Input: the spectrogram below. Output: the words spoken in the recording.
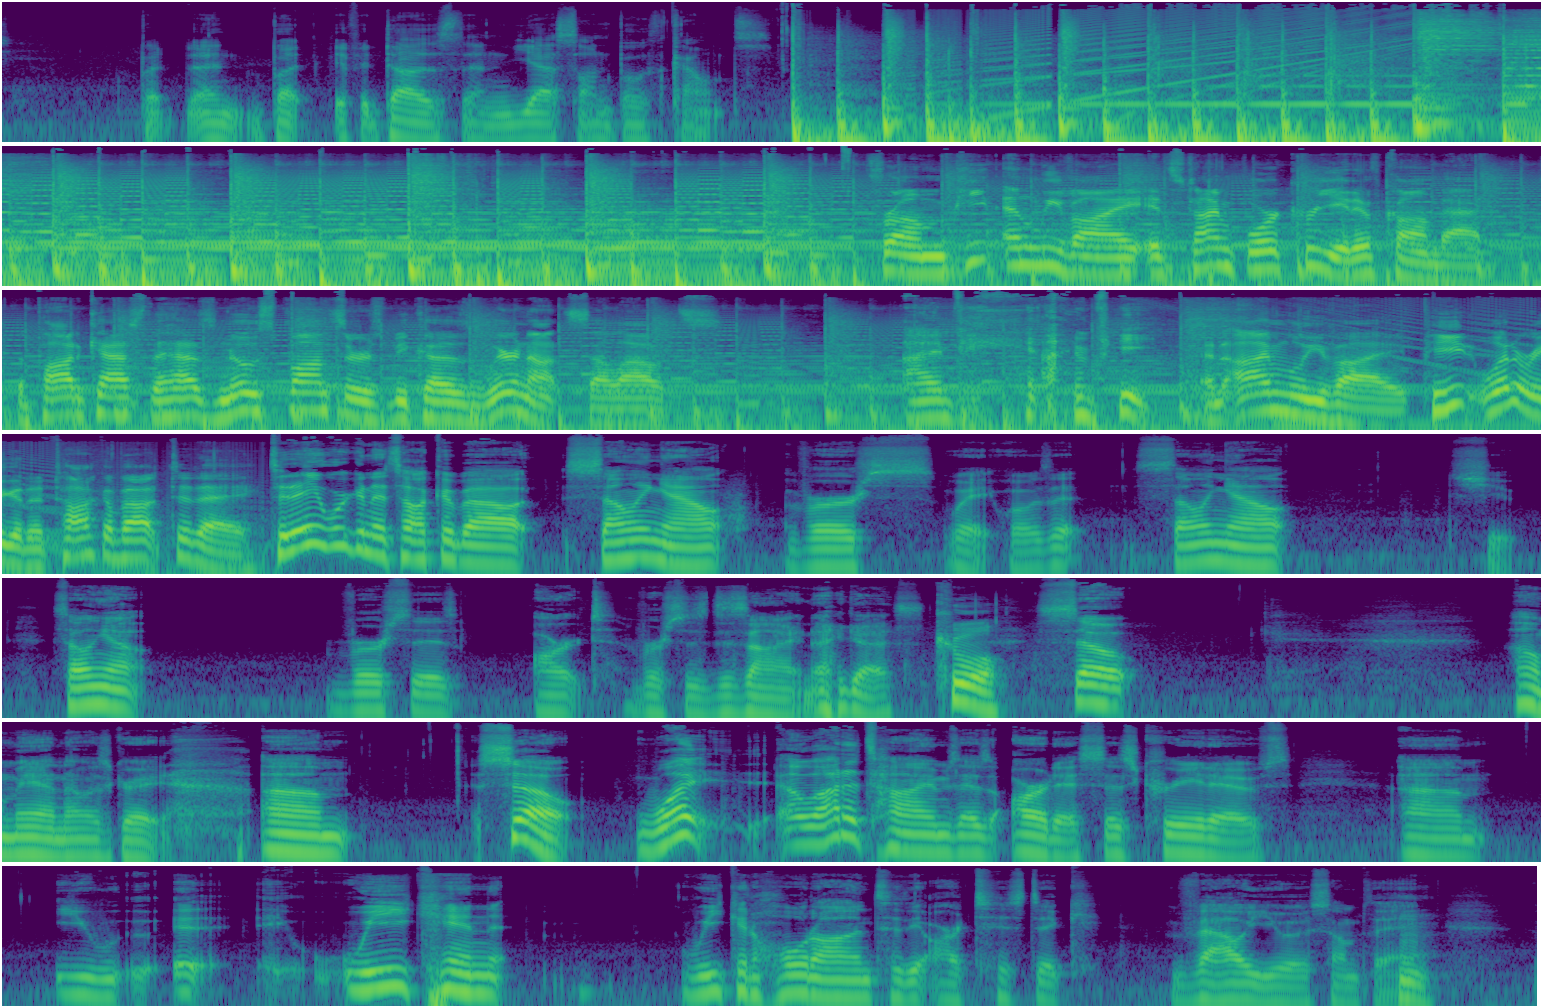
but and but if it does, then yes on both counts. From Pete and Levi, it's time for Creative Combat, the podcast that has no sponsors because we're not sellouts. I'm I'm Pete. And I'm Levi. Pete, what are we going to talk about today? Today we're gonna talk about selling out versus wait, what was it? Selling out. Shoot, selling out versus art versus design. I guess. Cool. So, oh man, that was great. Um, so, what a lot of times as artists, as creatives, um, you it, we can we can hold on to the artistic value of something,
